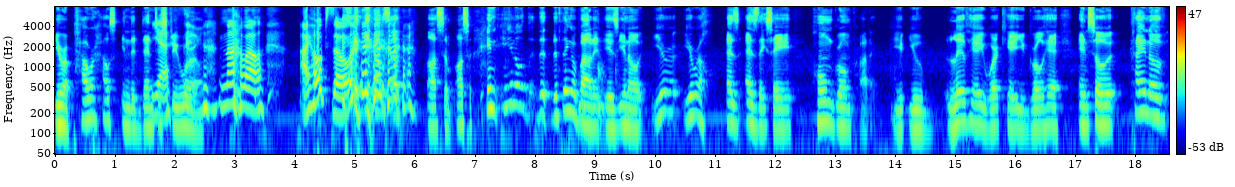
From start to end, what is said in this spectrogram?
you're a powerhouse in the dentistry yes. world. no, well, I hope so. awesome, awesome. And you know, the, the thing about it is, you know, you're you're a as as they say, homegrown product. You you live here, you work here, you grow here, and so kind of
